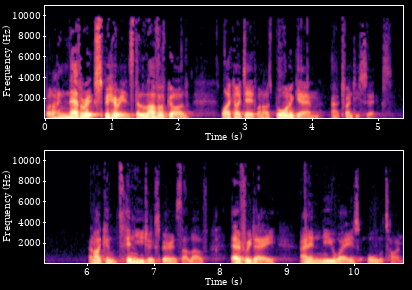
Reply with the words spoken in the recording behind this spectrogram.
But I never experienced the love of God like I did when I was born again at 26. And I continue to experience that love every day and in new ways all the time.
